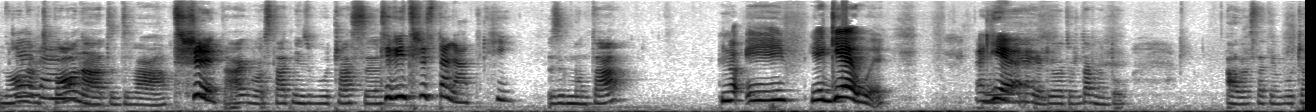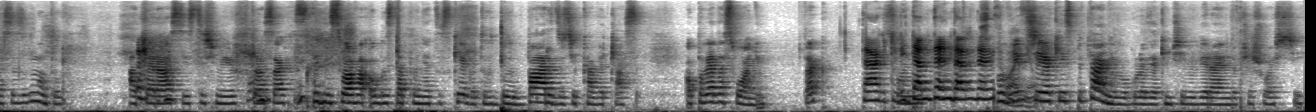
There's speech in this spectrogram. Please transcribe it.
No, Jeden. nawet ponad dwa. trzy, Tak, bo ostatnie to były czasy czyli 300 lat. Hi. Zygmunta. No i Jegieły. Nie, nie, Jagiełło to już dawno był. Ale ostatnio były czasy Zygmuntów. A teraz jesteśmy już w czasach Stanisława Augusta Poniatowskiego. To były bardzo ciekawe czasy. Opowiada Słoniu, tak? tak, czyli tamten, tamten. Powiedzcie, jakie jest pytanie w ogóle, z jakim się wybierają do przyszłości.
